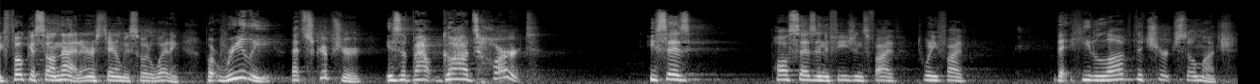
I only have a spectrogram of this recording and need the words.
We focus on that, understandably so at a wedding. But really, that scripture is about God's heart. He says, Paul says in Ephesians 5 25, that he loved the church so much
